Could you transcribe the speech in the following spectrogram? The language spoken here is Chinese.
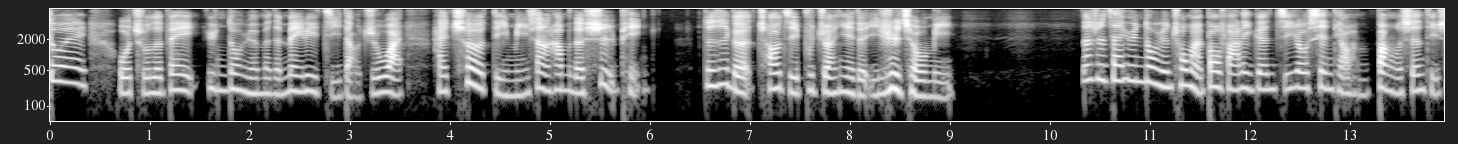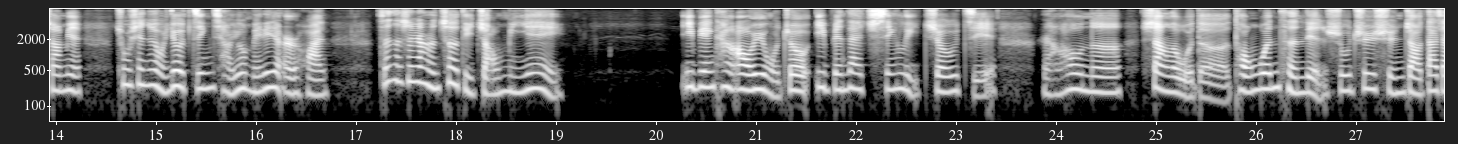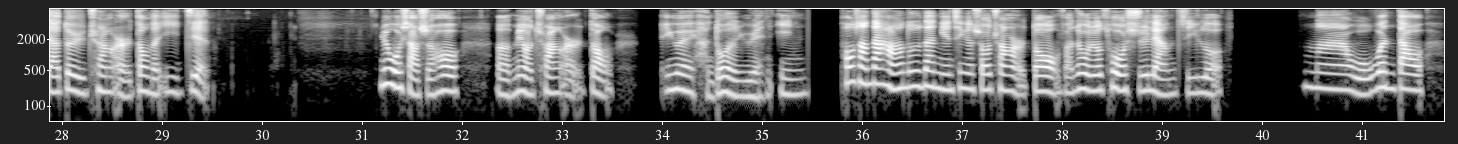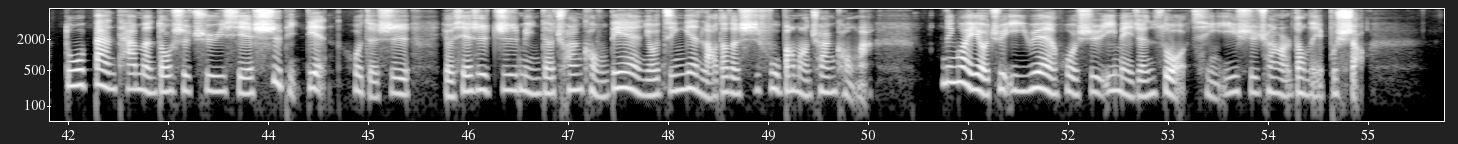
对我除了被运动员们的魅力击倒之外，还彻底迷上他们的饰品，真是个超级不专业的一日球迷。但是在运动员充满爆发力跟肌肉线条很棒的身体上面，出现这种又精巧又美丽的耳环，真的是让人彻底着迷耶！一边看奥运，我就一边在心里纠结，然后呢，上了我的同温层脸书去寻找大家对于穿耳洞的意见。因为我小时候呃没有穿耳洞，因为很多的原因。通常大家好像都是在年轻的时候穿耳洞，反正我就错失良机了。那我问到，多半他们都是去一些饰品店，或者是有些是知名的穿孔店，由经验老道的师傅帮忙穿孔嘛。另外也有去医院或是医美诊所请医师穿耳洞的也不少。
